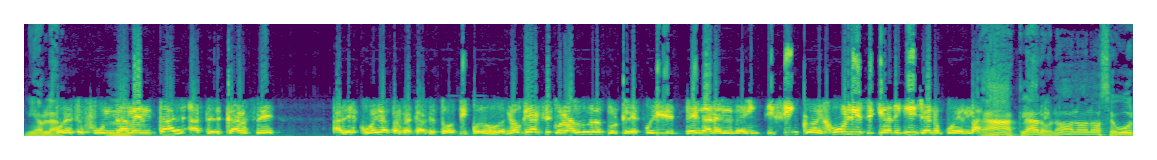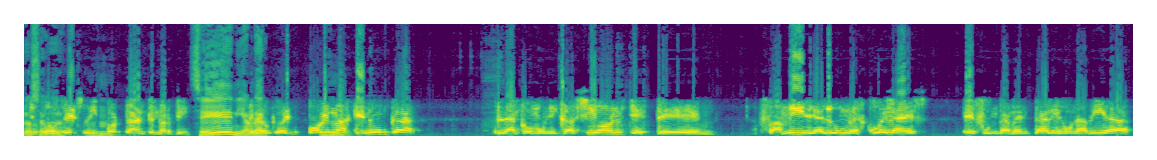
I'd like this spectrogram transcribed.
Ni hablar. Por eso es fundamental acercarse a la escuela para sacarse todo tipo de dudas. No quedarse con la duda porque después vengan el 25 de julio y si quieren ir ya no pueden más. Ah, claro, no, no, no, seguro, Entonces, seguro. Eso es importante, Martín. Sí, ni hablar. Creo que hoy, más que nunca la comunicación este familia, alumno, escuela es, es fundamental y es una vía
